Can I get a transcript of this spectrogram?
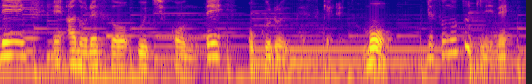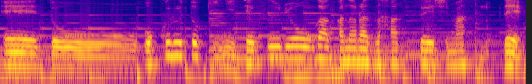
で、アドレスを打ち込んで送るんですけれども、でその時にね、えっ、ー、と、送る時に手数料が必ず発生しますので、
